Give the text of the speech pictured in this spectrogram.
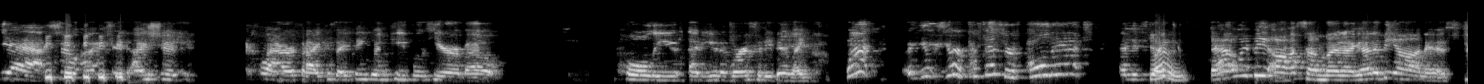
Yeah. So I should I should clarify because I think when people hear about pole at a university, they're like, "What? You, you're a professor of pole dance?" And it's yes. like that would be awesome, but I got to be honest,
